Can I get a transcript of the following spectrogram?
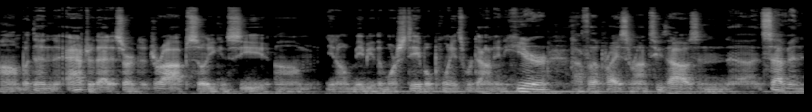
Um, but then after that, it started to drop. So you can see, um, you know, maybe the more stable points were down in here uh, for the price around 2007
